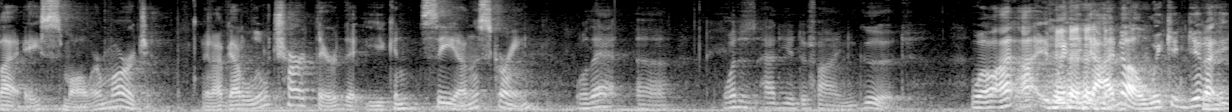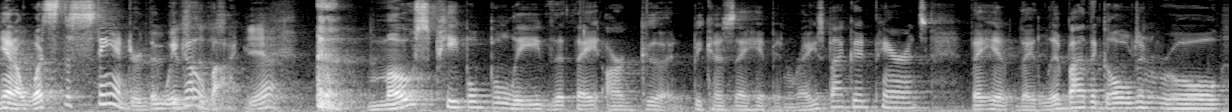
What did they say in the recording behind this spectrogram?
by a smaller margin. And I've got a little chart there that you can see on the screen. Well, that, uh, what is, how do you define good? Well, I, I we, yeah, I know we can get a, you know, what's the standard that we go by? Yeah. Most people believe that they are good because they have been raised by good parents. They have they live by the golden rule.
